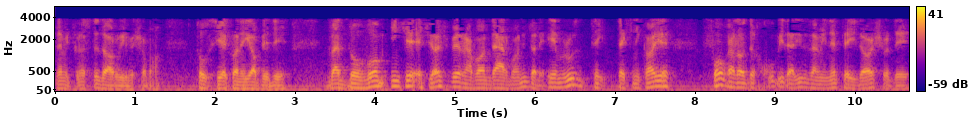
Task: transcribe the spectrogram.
نمی‌تونسته دارویی به شما توصیه کنه یا بده. و دوم اینکه احتیاج به روان درمانی داره. امروز تکنیک های فوق العاده خوبی در این زمینه پیدا شده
